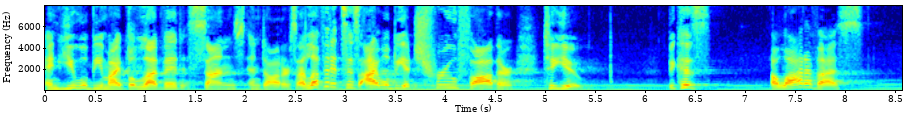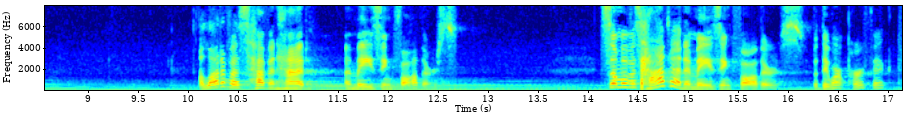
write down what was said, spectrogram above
and you will be my beloved sons and daughters." I love that it says, "I will be a true father to you." Because a lot of us a lot of us haven't had amazing fathers. Some of us have had amazing fathers, but they weren't perfect.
